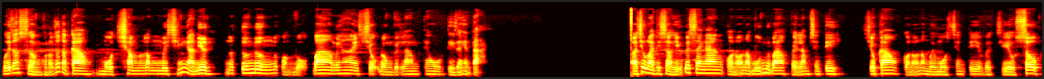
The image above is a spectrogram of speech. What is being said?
với giá sườn của nó rất là cao 159.000 yên. Nó tương đương với khoảng độ 32 triệu đồng Việt Nam theo tỷ giá hiện tại. Ở chiếc này thì sở hữu cái xe ngang của nó là 43,5 cm chiều cao của nó là 11 cm và chiều sâu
